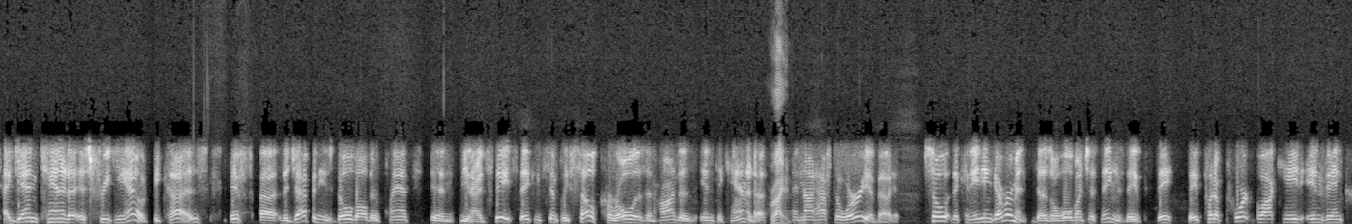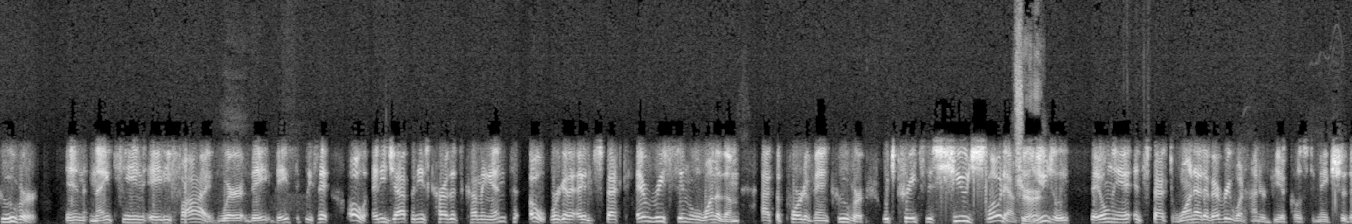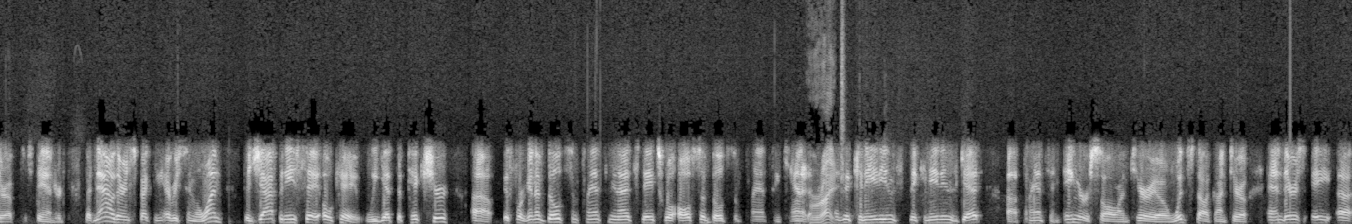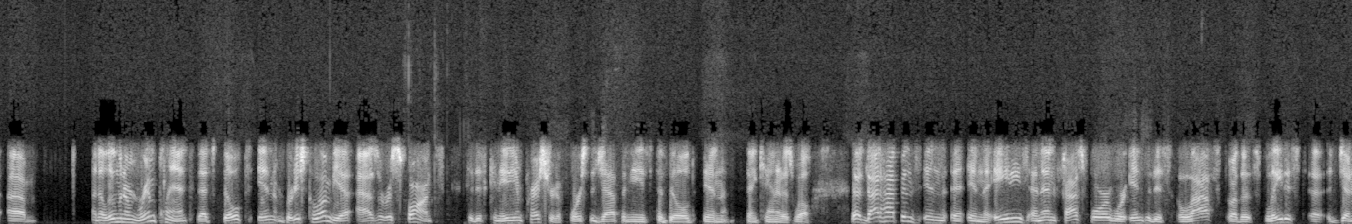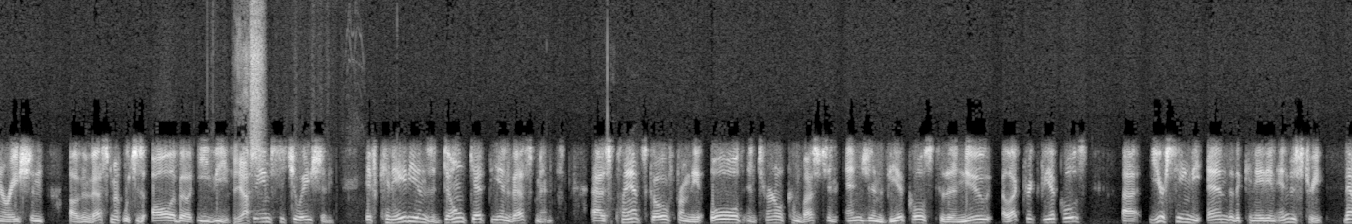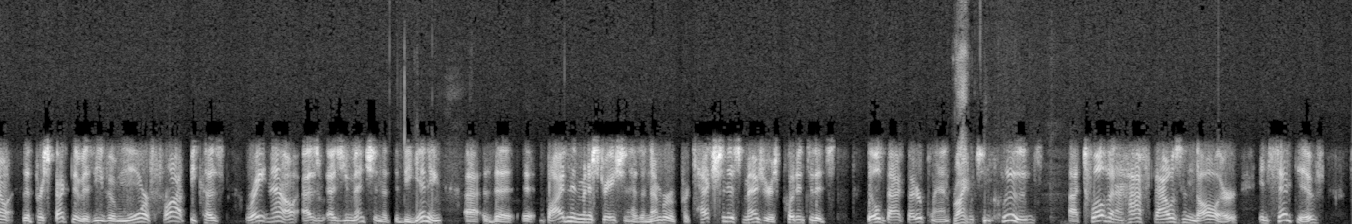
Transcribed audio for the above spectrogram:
again, Canada is freaking out because if uh, the Japanese build all their plants in the United States, they can simply sell Corollas and Hondas into Canada right. and not have to worry about it. So the Canadian government does a whole bunch of things. They they they put a port blockade in Vancouver in 1985, where they basically say, "Oh, any Japanese car that's coming in, to, oh, we're going to inspect every single one of them at the port of Vancouver, which creates this huge slowdown. Sure. So usually they only inspect one out of every 100 vehicles to make sure they're up to standard. But now they're inspecting every single one. The Japanese say, okay, we get the picture. Uh, if we're going to build some plants in the United States, we'll also build some plants in Canada. Right. And the Canadians, the Canadians get uh, plants in Ingersoll, Ontario, and Woodstock, Ontario, and there's a uh, um, an aluminum rim plant that's built in British Columbia as a response to this Canadian pressure to force the Japanese to build in in Canada as well. That, that happens in in the 80s, and then fast forward, we're into this last or this latest uh, generation of investment, which is all about EVs. Yes. Same situation. If Canadians don't get the investment, as plants go from the old internal combustion engine vehicles to the new electric vehicles, uh, you're seeing the end of the Canadian industry. Now, the perspective is even more fraught because right now, as as you mentioned at the beginning, uh, the uh, Biden administration has a number of protectionist measures put into its Build Back Better plan, right. which includes a twelve and a half thousand dollar incentive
